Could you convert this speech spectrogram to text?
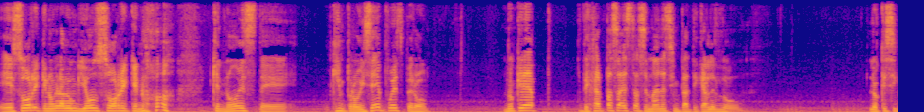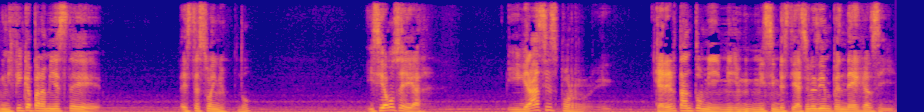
Eh, sorry que no grabé un guion, sorry que no, que no, este, que improvisé pues, pero no quería dejar pasar esta semana sin platicarles lo, lo que significa para mí este, este sueño, ¿no? Y sí vamos a llegar. Y gracias por eh, querer tanto mis investigaciones bien pendejas y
